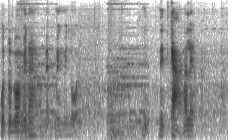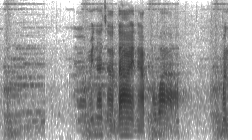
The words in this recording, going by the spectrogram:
กดตัวรวมไม่ได้แบบแม่งไม่โหลดเน็ตเน็ตกากนั่นแหละ ไม่น่าจะได้นะครับ เพราะว่ามัน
